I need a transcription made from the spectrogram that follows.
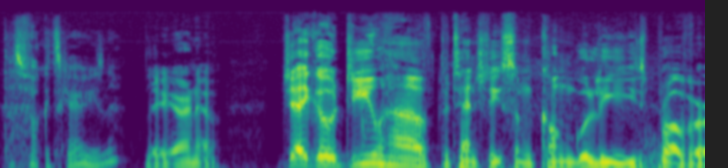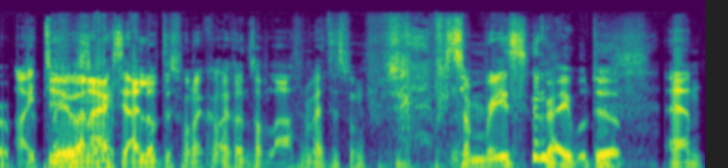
That's fucking scary, isn't it? There you are now. Jago, do you have potentially some Congolese proverb? I to play do, us and I out? actually I love this one. I, cou- I couldn't stop laughing about this one for, for some reason. Great, we'll do it. Um,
